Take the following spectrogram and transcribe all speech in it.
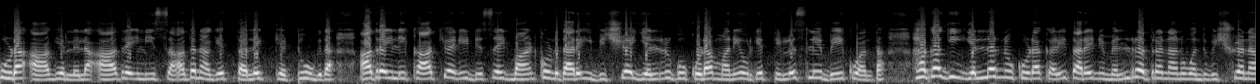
ಕೂಡ ಆಗಿರಲಿಲ್ಲ. ಆದರೆ ಇಲ್ಲಿ ಸಾಧನಾಗೆ ತಲೆ ಕೆಟ್ಟು ಹೋಗಿದೆ. ಆದರೆ ಇಲ್ಲಿ ಕಾತ್ಯಾನಿ ಡಿಸೈಡ್ ಮಾಡ್ಕೊಂಡಿದ್ದಾರೆ. ಈ ವಿಷಯ ಎಲ್ರಿಗೂ ಕೂಡ ಮನೆಯವ್ರಿಗೆ ತಿಳಿಸಲೇಬೇಕು ಅಂತ. ಹಾಗಾಗಿ ಎಲ್ಲರನ್ನೂ ಕೂಡ ಕರೀತಾರೆ. ನಿಮ್ಮೆಲ್ಲರ ಹತ್ರ ನಾನು ಒಂದು ವಿಷಯನ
